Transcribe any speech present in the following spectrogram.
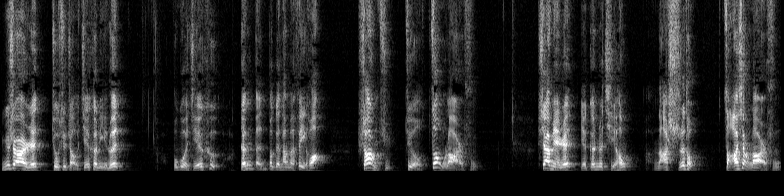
于是二人就去找杰克理论，不过杰克根本不跟他们废话，上去就要揍拉尔夫。下面人也跟着起哄啊，拿石头砸向拉尔夫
